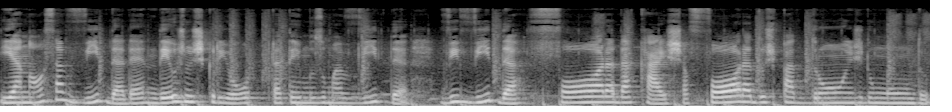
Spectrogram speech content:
E a nossa vida, né? Deus nos criou para termos uma vida vivida fora da caixa, fora dos padrões do mundo.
